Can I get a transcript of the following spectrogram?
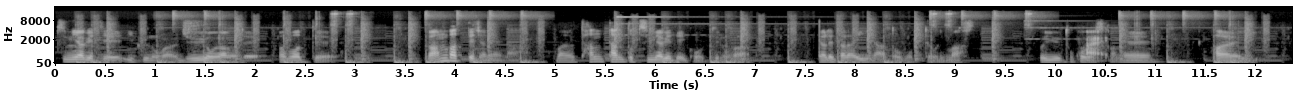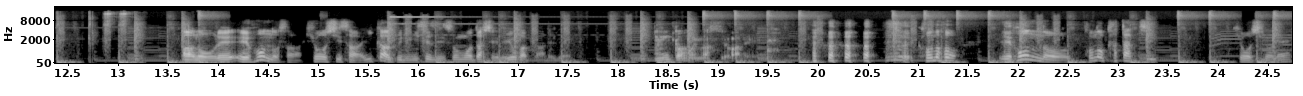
積み上げていくのが重要なので、頑張って、頑張ってじゃないな。まあ、淡々と積み上げていこうっていうのが、やれたらいいなと思っております。というところですかね。はい。あの、俺、絵本のさ、表紙さ、井川君に見せずにそのまま出したけどよかった、あれで。うんと思いますよ、あれ。この絵本のこの形、表紙のね。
